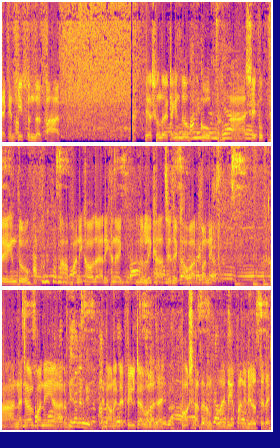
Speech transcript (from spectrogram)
দেখেন কি সুন্দর পাহাড়। এখানে সুন্দর একটা কিন্তু কূপ। সেই কূপ থেকে কিন্তু পানি খাওয়া যায়। আর এখানে কিন্তু লেখা আছে যে খাওয়ার পানি। ন্যাচারাল পানি আর এটা অনেকটা ফিল্টার বলা যায়। অসাধারণ। কোথায় থেকে পানি বেরোচ্ছে দেখ।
